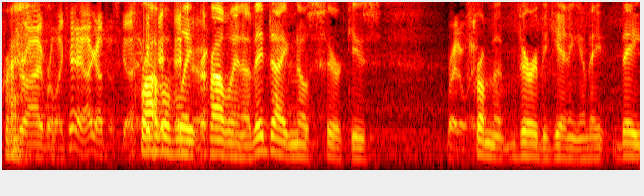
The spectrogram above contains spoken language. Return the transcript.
drive were like, "Hey, I got this guy." Probably, probably not. They diagnosed Syracuse right away. from the very beginning, and they, they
